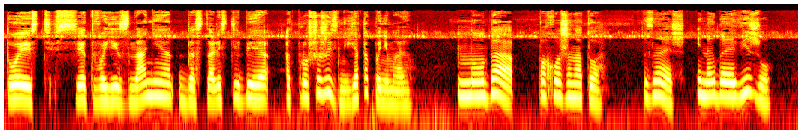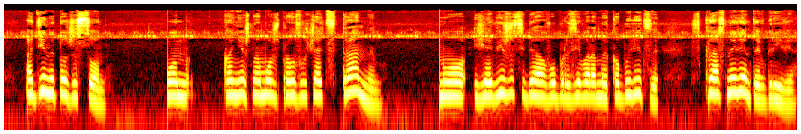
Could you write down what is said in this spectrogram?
То есть все твои знания достались тебе от прошлой жизни, я так понимаю? Ну да, похоже на то. Знаешь, иногда я вижу один и тот же сон. Он, конечно, может прозвучать странным, но я вижу себя в образе вороной кобылицы с красной лентой в гриве.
